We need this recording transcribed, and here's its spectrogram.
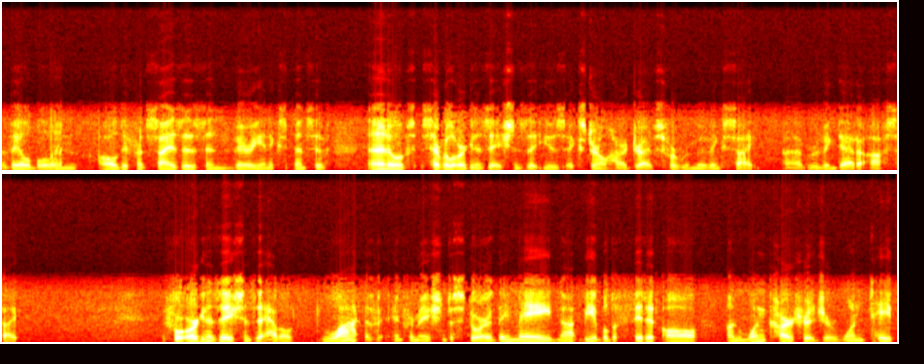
available in all different sizes and very inexpensive. And I know of several organizations that use external hard drives for removing site, uh, removing data off-site. For organizations that have a lot of information to store, they may not be able to fit it all on one cartridge or one tape.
